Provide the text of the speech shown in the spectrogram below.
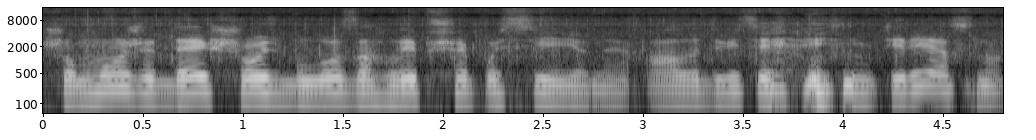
що може десь щось було заглибше посіяне. Але дивіться, інтересно.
